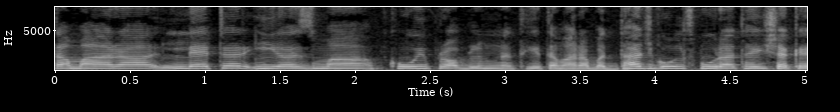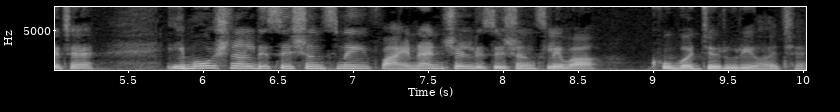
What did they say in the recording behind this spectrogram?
તમારા લેટર ઇયર્સમાં કોઈ પ્રોબ્લેમ નથી. તમારા બધા જ ગોલ્સ પૂરા થઈ શકે છે. ઇમોશનલ ડિસિશન્સ નહીં, ફાઇનાન્શિયલ ડિસિશન્સ લેવા ખૂબ જ જરૂરી હોય છે.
